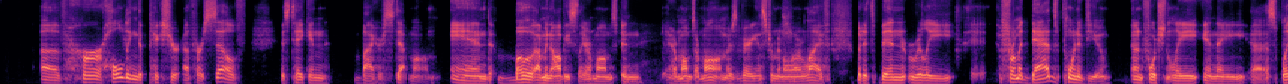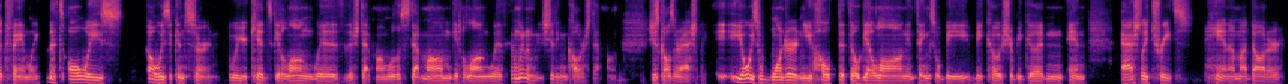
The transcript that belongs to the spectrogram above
of her holding the picture of herself is taken by her stepmom. And both, I mean, obviously, her mom's been, her mom's our mom, is very instrumental in her life, but it's been really, eh, from a dad's point of view, unfortunately, in a uh, split family, that's always always a concern where your kids get along with their stepmom. Will the stepmom get along with and we don't she didn't even call her stepmom. She just calls her ashley. You always wonder and you hope that they'll get along and things will be be kosher be good. And and ashley treats hannah my daughter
